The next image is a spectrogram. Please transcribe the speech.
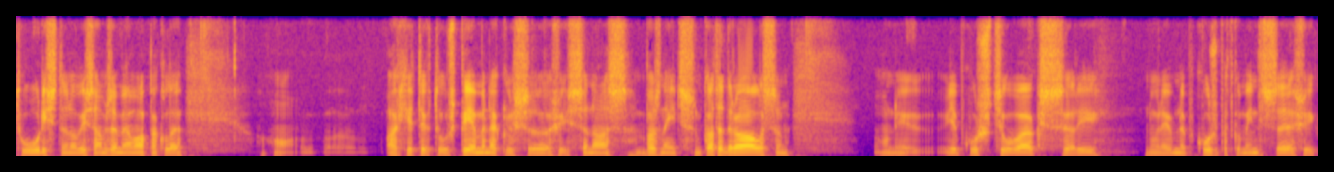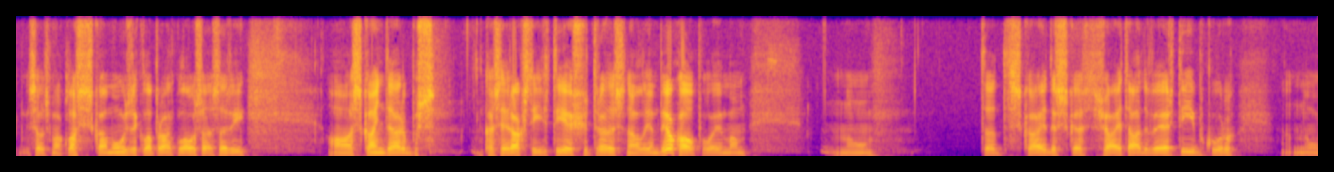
turisti no visām zemēm apmeklē arhitektūras pieminekļus, šīs senās baznīcas un katedrāles, un, un jebkurš cilvēks arī, nu, ne, ne kurš, bet kam interesē šī saucamā klasiskā mūzika, labprāt klausās arī skaņdarbus, kas ir rakstīti tieši tradicionālajiem dievkalpojumam, nu, tad skaidrs, ka šā ir tāda vērtība, kuru nu,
